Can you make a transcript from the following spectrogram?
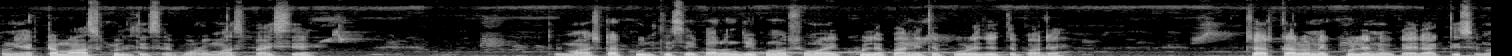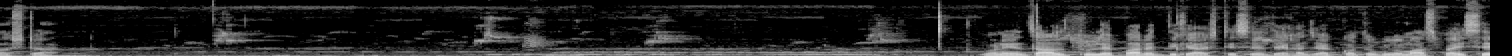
উনি একটা মাছ খুলতেছে, বড় মাছ পাইছে। তো মাছটা খুলতেছে কারণ যে কোনো সময় খুলে পানিতে পড়ে যেতে পারে। যার কারণে খুলে নৌকায় রাখতেছে মাছটা। উনি জাল তুলে পাড়ের দিকে আসতেছে, দেখা যাক কতগুলো মাছ পাইছে।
